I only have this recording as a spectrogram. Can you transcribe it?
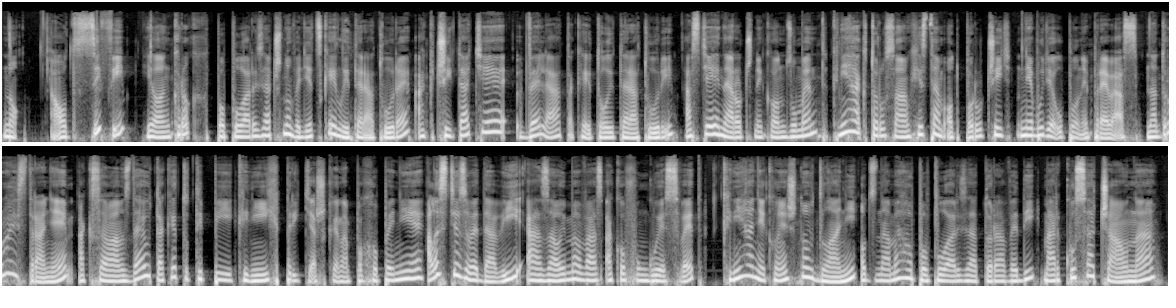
No, a od sci-fi je len krok k popularizačno-vedeckej literatúre. Ak čítate veľa takejto literatúry a ste jej náročný konzument, kniha, ktorú sa vám chystám odporučiť, nebude úplne pre vás. Na druhej strane, ak sa vám zdajú takéto typy kníh priťažké na pochopenie, ale ste zvedaví a zaujíma vás, ako funguje svet, kniha Nekonečno v dlani od známeho popularizátora vedy Markusa Čauna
